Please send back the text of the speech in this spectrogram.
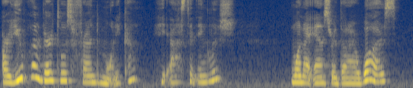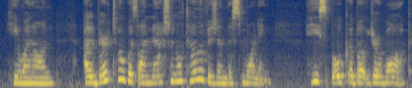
Are you Alberto's friend Monica? he asked in English. When I answered that I was, he went on, Alberto was on national television this morning. He spoke about your walk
